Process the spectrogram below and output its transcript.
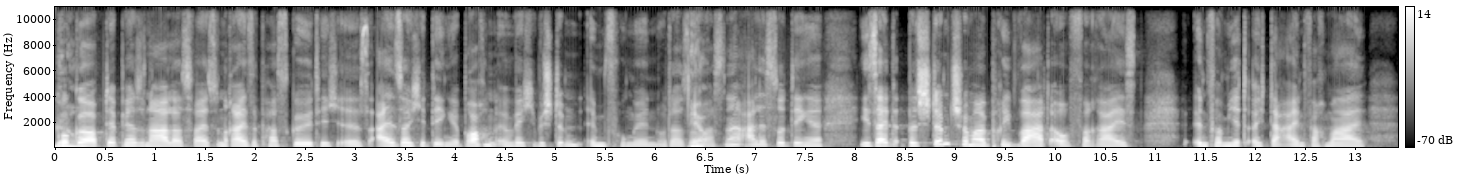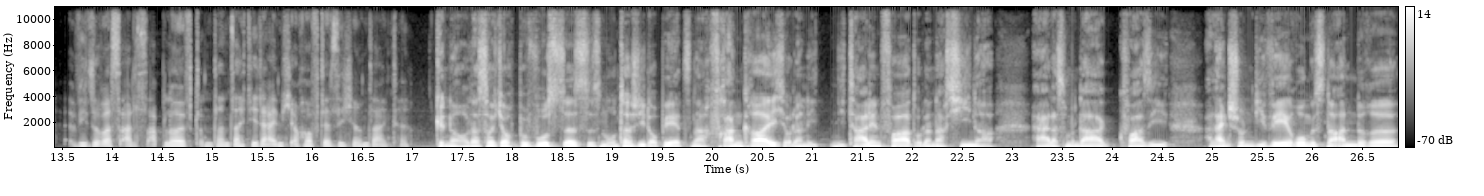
Genau. gucke, ob der Personalausweis und Reisepass gültig ist, all solche Dinge. Brauchen irgendwelche bestimmten Impfungen oder sowas, ne? Alles so Dinge. Ihr seid bestimmt schon mal privat auch verreist. Informiert euch da einfach mal, wie sowas alles abläuft und dann seid ihr da eigentlich auch auf der sicheren Seite. Genau, dass euch auch bewusst ist, ist ein Unterschied, ob ihr jetzt nach Frankreich oder in Italien fahrt oder nach China. Ja, dass man da quasi allein schon die Währung ist eine andere,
